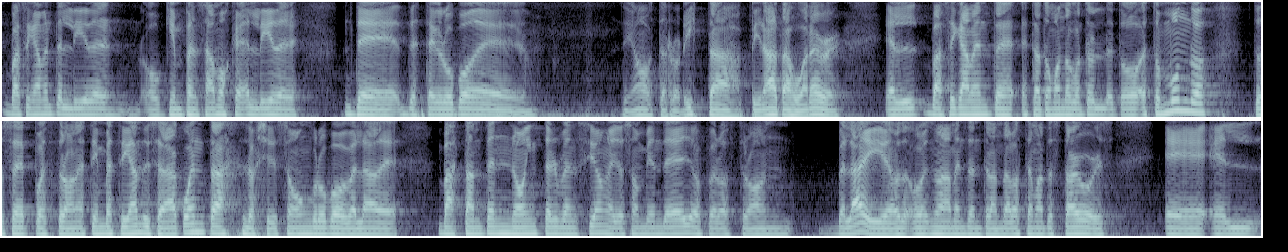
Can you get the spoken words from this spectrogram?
básicamente el líder, o quien pensamos que es el líder de, de este grupo de, digamos, terroristas, piratas, whatever. Él básicamente está tomando control de todos estos mundos. Entonces, pues Throne está investigando y se da cuenta. Los Shi'S son un grupo, ¿verdad? De bastante no intervención. Ellos son bien de ellos, pero Throne, ¿verdad? Y o- nuevamente entrando a los temas de Star Wars, eh, él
